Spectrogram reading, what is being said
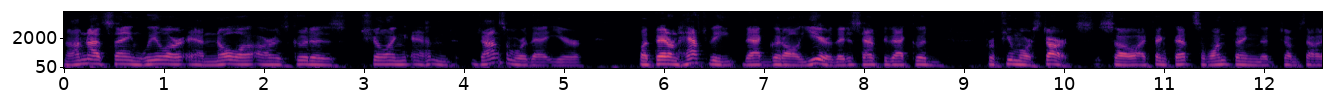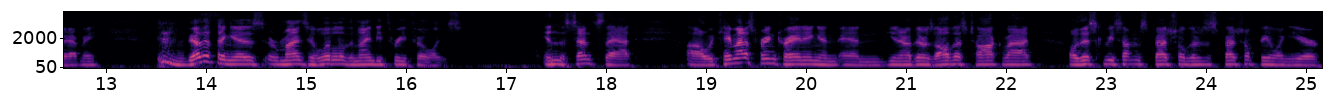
Now, I'm not saying Wheeler and Nola are as good as Schilling and Johnson were that year, but they don't have to be that good all year. They just have to be that good for a few more starts. So I think that's the one thing that jumps out at me. the other thing is it reminds me a little of the 93 Phillies in the sense that uh, we came out of spring training and, and, you know, there was all this talk about, oh, this could be something special. There's a special feeling here.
